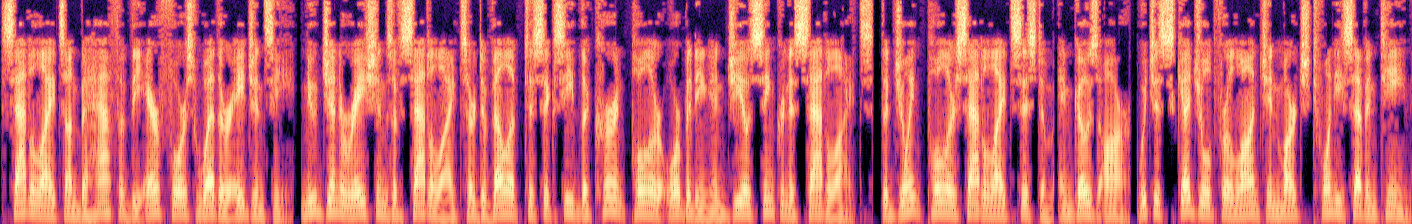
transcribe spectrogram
satellites on behalf of the Air Force Weather Agency. New generations of satellites are developed to succeed the current polar orbiting and geosynchronous satellites. The Joint Polar Satellite System and GOES-R, which is scheduled for launch in March 2017.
